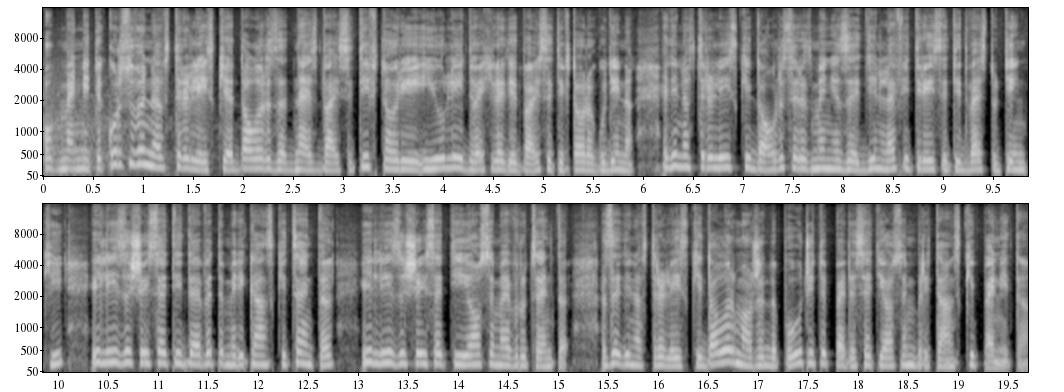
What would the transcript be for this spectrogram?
Обменните курсове на австралийския долар за днес 22 юли 2022 година. Един австралийски долар се разменя за 1 лев и 32 стотинки или за 69 американски цента или за 68 евроцента. За един австралийски долар може да получите 58 британски пенита.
